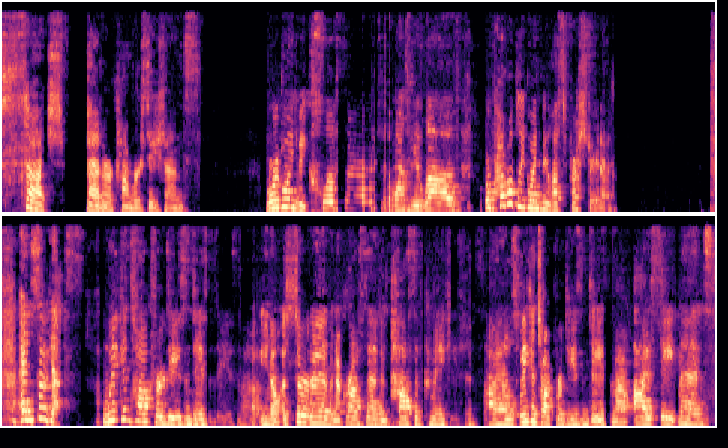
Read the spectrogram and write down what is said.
such better conversations. We're going to be closer to the ones we love. We're probably going to be less frustrated. And so, yes, we can talk for days and days and days about, you know, assertive and aggressive and passive communication styles. We can talk for days and days about I statements.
